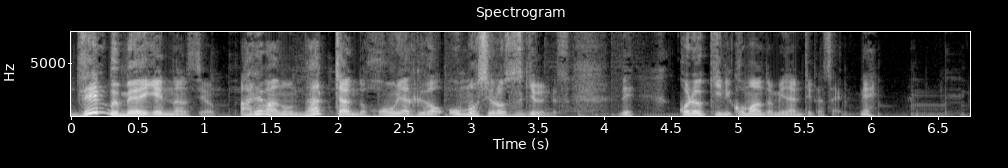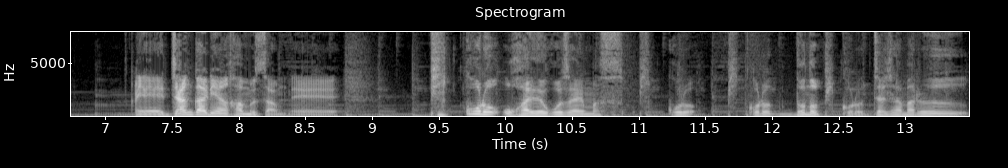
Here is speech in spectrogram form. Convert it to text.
全部名言なんですよ。あれはあの、なっちゃんの翻訳が面白すぎるんです。で、これを機にコマンド見慣れてくださいね。えー、ジャンガリアンハムさん、えー、ピッコロおはようございます。ピッコロ、ピッコロ、どのピッコロ？ジャジャマル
